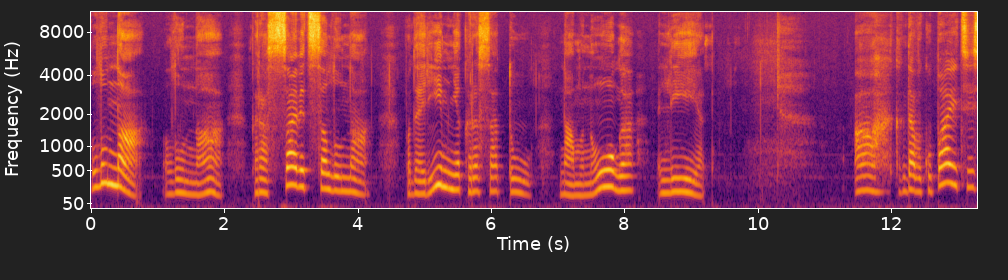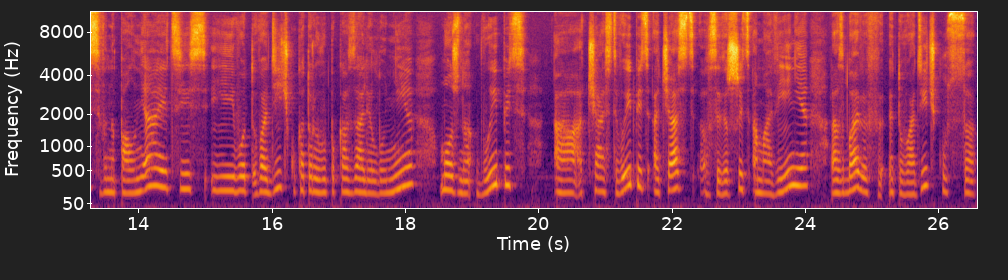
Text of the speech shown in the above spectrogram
Луна, луна, красавица луна, подари мне красоту на много лет. А, когда вы купаетесь, вы наполняетесь, и вот водичку, которую вы показали Луне, можно выпить, а часть выпить, а часть совершить омовение, разбавив эту водичку с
